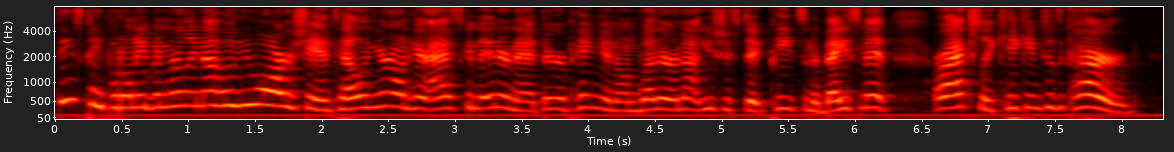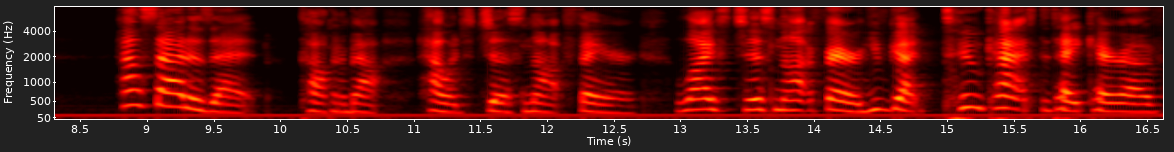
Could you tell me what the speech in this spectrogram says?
These people don't even really know who you are, Chantel, and you're on here asking the internet their opinion on whether or not you should stick Pete's in a basement or actually kick him to the curb. How sad is that? Talking about how it's just not fair life's just not fair. You've got two cats to take care of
